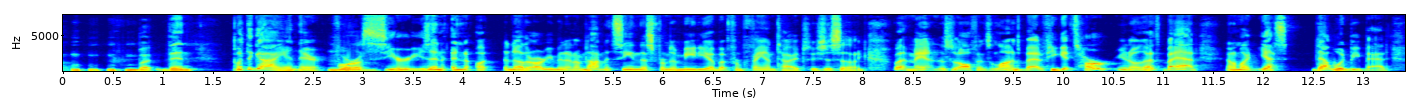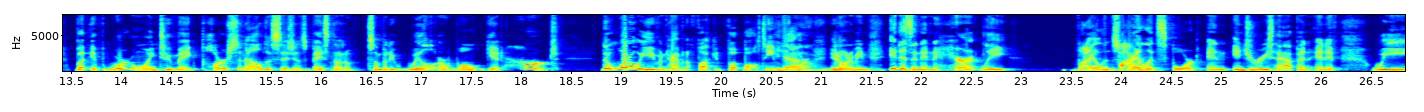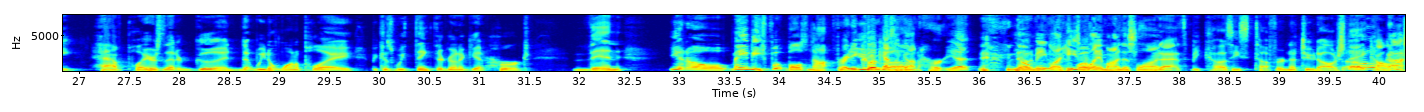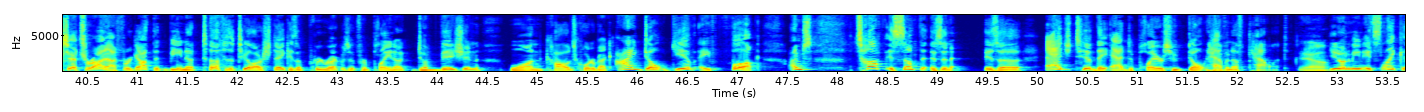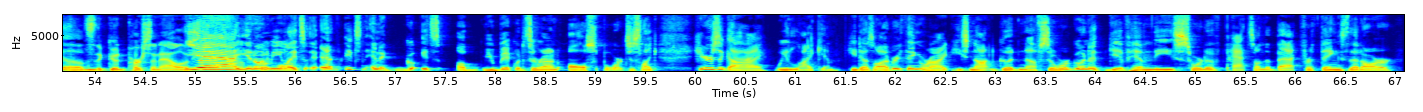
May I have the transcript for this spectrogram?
but then put the guy in there for a series. And and uh, another argument, and I'm not seeing this from the media, but from fan types, is just like, well, man, this offensive line's bad. If he gets hurt, you know, that's bad. And I'm like, yes. That would be bad. But if we're going to make personnel decisions based on if somebody will or won't get hurt, then what are we even having a fucking football team Yeah. for? You know what I mean? It is an inherently Violent sport. violent sport and injuries happen. And if we have players that are good that we don't want to play because we think they're going to get hurt, then, you know, maybe football's not for Brady you, Cook hasn't bub. got hurt yet. You know what I mean? Like he's Well, playing behind this line. That's because he's tougher than a $2 steak. Oh Colin. gosh, that's right. I forgot that being a tough as a two dollar steak is a prerequisite for playing a Division One college quarterback. I don't give a fuck. I'm tough is something is an is a adjective they add to players who don't have enough talent. Yeah. you know what I mean. It's like a It's the good personality. yeah, you know what I mean. Like it's it's and it, it's uh, ubiquitous around all sports. It's like here's a guy we like him. He does everything right. He's not good enough, so we're going to give him these sort of pats on the back for things that are.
